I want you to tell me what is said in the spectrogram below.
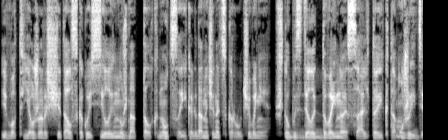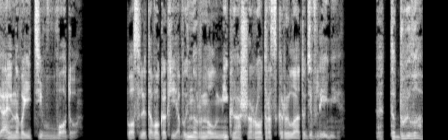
И вот я уже рассчитал, с какой силой нужно оттолкнуться и когда начинать скручивание, чтобы сделать двойное сальто и к тому же идеально войти в воду. После того, как я вынырнул, Мика аж рот раскрыла от удивления. «Это было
